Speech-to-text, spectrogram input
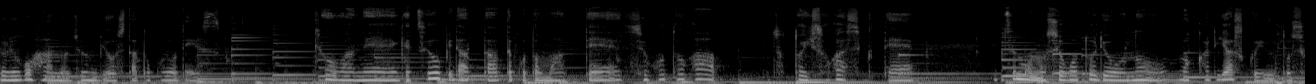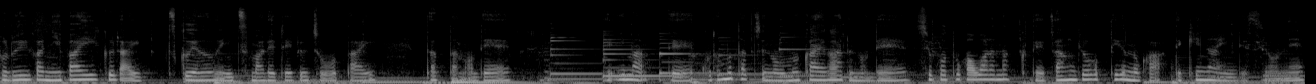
夜ご飯の準備をしたところです。今日はね月曜日だったってこともあって仕事がちょっと忙しくていつもの仕事量の分かりやすく言うと書類が2倍ぐらい机の上に積まれてる状態だったのでで今って子どもたちのお迎えがあるので仕事が終わらなくて残業っていうのができないんですよね。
